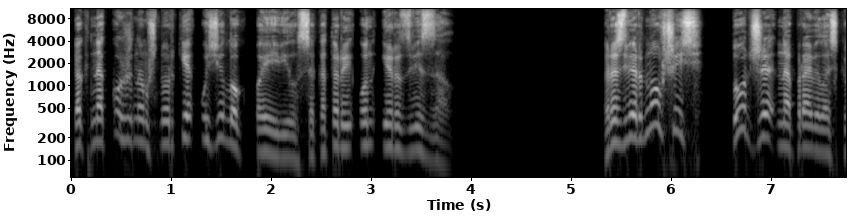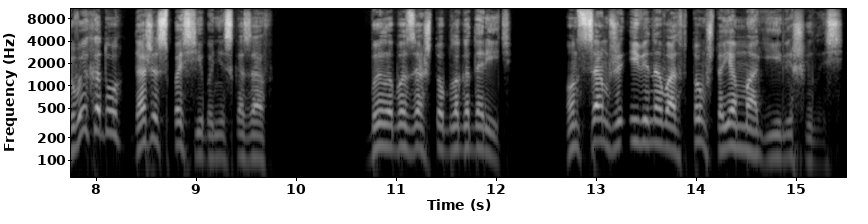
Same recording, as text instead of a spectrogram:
как на кожаном шнурке узелок появился, который он и развязал. Развернувшись, тут же направилась к выходу, даже спасибо не сказав. Было бы за что благодарить. Он сам же и виноват в том, что я магии лишилась.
